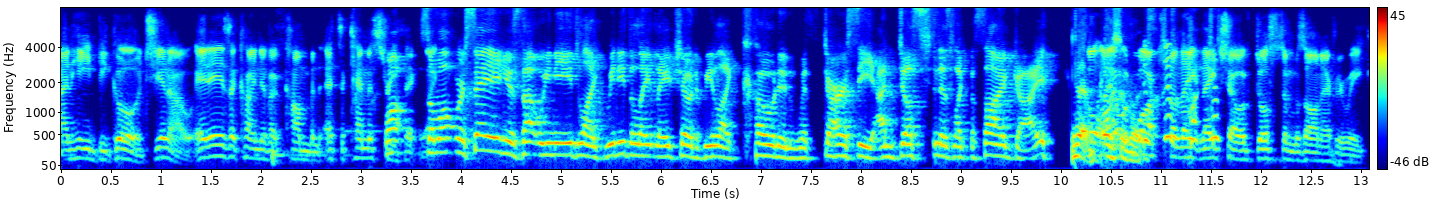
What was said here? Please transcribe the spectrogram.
and he'd be good. You know, it is a kind of a combin. It's a chemistry Well, thing. so like- what we're saying is that we need like we need the Late Late Show to be like Conan with Darcy and Dustin is like the side guy. yeah, I would watch Just the Late put- Late just- Show if Dustin was on every week.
